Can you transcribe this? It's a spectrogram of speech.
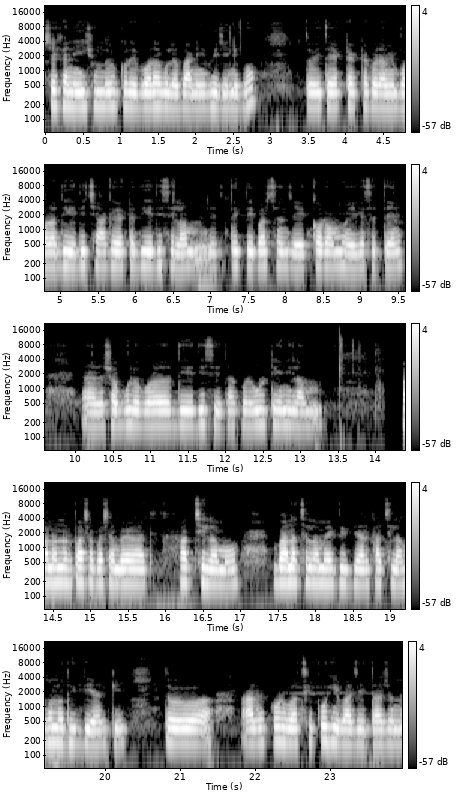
সেখানেই সুন্দর করে বড়াগুলো বানিয়ে ভেজে নিব। তো এতে একটা একটা করে আমি বড়া দিয়ে দিচ্ছি। আগেও একটা দিয়ে দিছিলাম, যে দেখতেই পারছেন যে গরম হয়ে গেছে তেল। আর সবগুলো বড়া দিয়ে দিছি, তারপরে উল্টিয়ে নিলাম। বানানোর পাশাপাশি আমরা খাচ্ছিলামও, বানাচ্ছিলাম একদিক দিয়ে আর খাচ্ছিলাম অন্য দিক দিয়ে আর কি। তো আর করব আজকে কহি ভাজি, তার জন্য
